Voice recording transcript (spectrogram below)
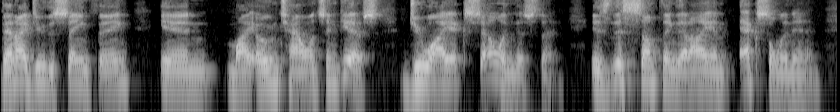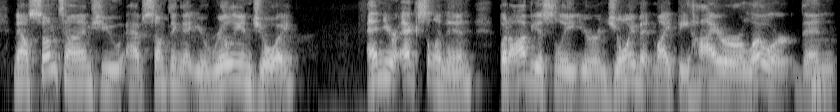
Then I do the same thing in my own talents and gifts. Do I excel in this thing? Is this something that I am excellent in? Now, sometimes you have something that you really enjoy and you're excellent in, but obviously your enjoyment might be higher or lower than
